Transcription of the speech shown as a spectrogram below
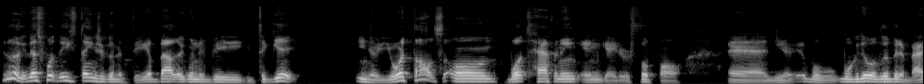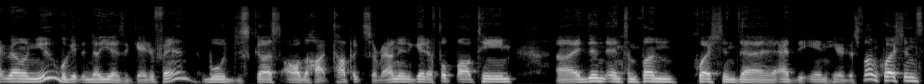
And look, that's what these things are going to be about. They're going to be to get you know your thoughts on what's happening in Gators football. And you know, we'll, we'll do a little bit of background on you. We'll get to know you as a Gator fan. We'll discuss all the hot topics surrounding the Gator football team, uh, and then and some fun questions uh, at the end here. There's fun questions,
